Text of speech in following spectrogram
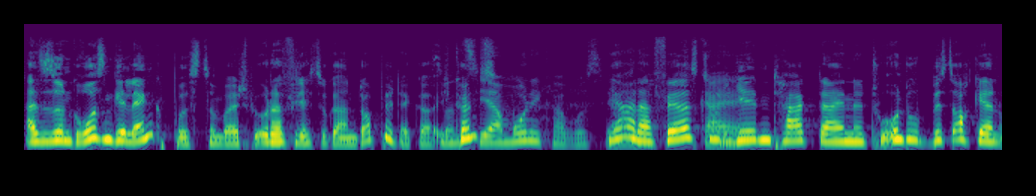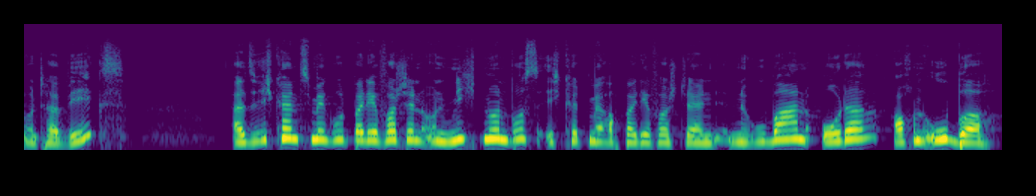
Also so einen großen Gelenkbus zum Beispiel oder vielleicht sogar einen Doppeldecker. so ich ein Ziehharmonika-Bus. ja, da fährst Geil. du jeden Tag deine Tour und du bist auch gern unterwegs. Also ich könnte es mir gut bei dir vorstellen und nicht nur ein Bus, ich könnte mir auch bei dir vorstellen eine U-Bahn oder auch ein Uber.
